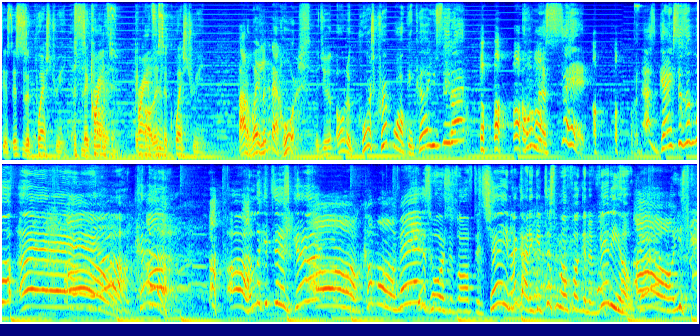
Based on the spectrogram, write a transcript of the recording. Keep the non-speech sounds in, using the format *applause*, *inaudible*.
This this is equestrian. This is They call prancing. They call this equestrian. By the way, look at that horse. Did you? Oh, the horse crip walking, cuz. You see that? *laughs* On the set. That's gangsters of up. Hey! Oh, oh cuz. *laughs* Oh, look at this, cuz. Oh, come on, man. This horse is off the chain. I gotta get this motherfucker in a video, cuz. Oh, you see?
